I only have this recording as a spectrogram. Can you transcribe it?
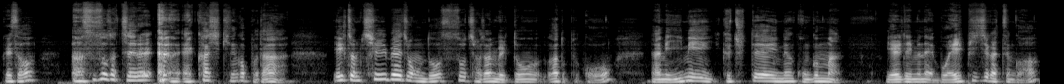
그래서 어, 수소 자체를 액화시키는 것보다 1.7배 정도 수소 저장 밀도가 높고 그다음에 이미 구축되어 있는 공급망 예를 들면 뭐 LPG 같은 거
